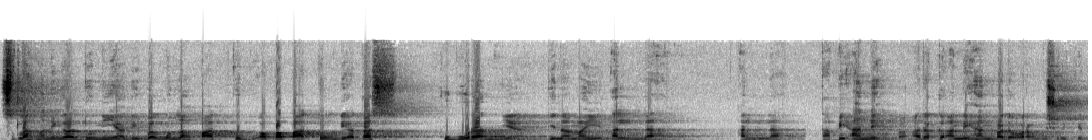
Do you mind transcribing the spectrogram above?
Setelah meninggal dunia, dibangunlah pat, apa, patung di atas kuburannya, dinamai Allah. Allah. Tapi aneh Pak, ada keanehan pada orang musyrikin.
